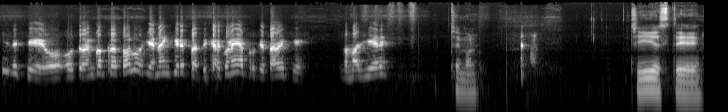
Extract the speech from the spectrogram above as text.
sí, de que o, se va a encontrar solo y ya nadie quiere platicar con ella porque sabe que nomás hiere. Simón. Sí, este.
